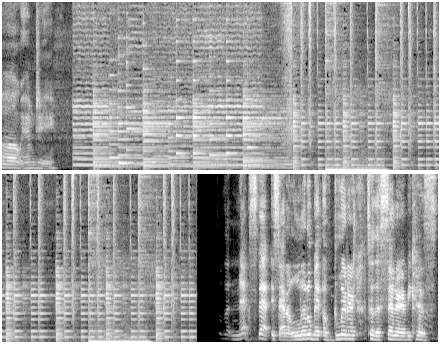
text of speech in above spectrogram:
OMG. Step is to add a little bit of glitter to the center because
